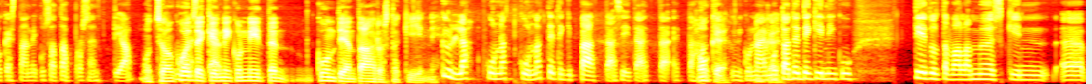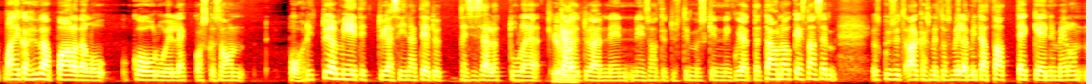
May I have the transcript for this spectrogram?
oikeastaan niin kuin 100 prosenttia. Mutta se on kuitenkin niin kuin niiden kuntien tahdosta kiinni. Kyllä, kunnat, kunnat tietenkin päättää siitä, että, että okay, niin kuin näin. Okay. Mutta tietenkin niin kuin, tietyllä tavalla myöskin äh, aika hyvä palvelu kouluille, koska se on pohdittu ja mietitty ja siinä tietyt ne sisällöt tulee Kyllä. käytyä, niin, niin se on tietysti myöskin, niin kuin, ja tämä on oikeastaan se, jos kysyt aikaisemmin tuossa vielä mitä TAT tekee, niin meillä on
